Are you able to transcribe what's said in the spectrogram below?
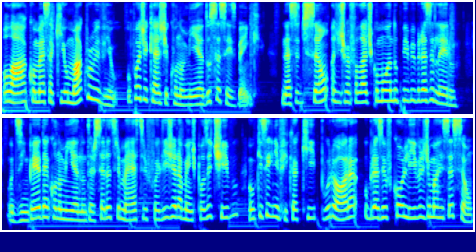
Olá, começa aqui o Macro Review, o podcast de economia do C6 Bank. Nessa edição, a gente vai falar de como anda o PIB brasileiro. O desempenho da economia no terceiro trimestre foi ligeiramente positivo, o que significa que, por hora, o Brasil ficou livre de uma recessão.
